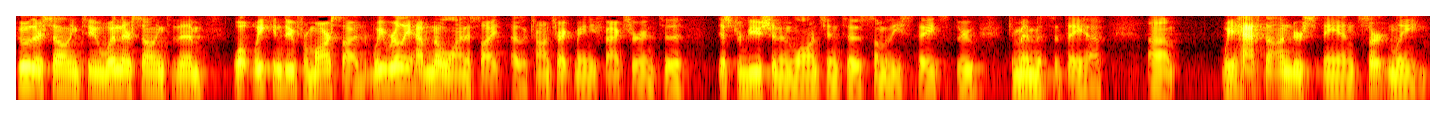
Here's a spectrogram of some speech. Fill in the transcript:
who they're selling to, when they're selling to them, what we can do from our side. We really have no line of sight as a contract manufacturer into distribution and launch into some of these states through commitments that they have. Um, we have to understand certainly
